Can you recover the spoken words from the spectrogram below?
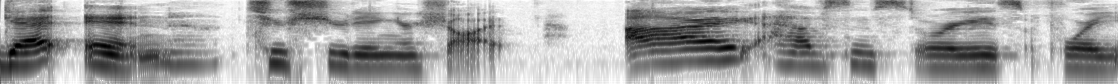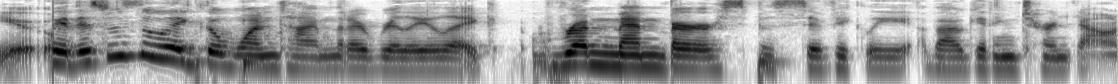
get in to shooting your shot. I have some stories for you. Okay, this was the, like the one time that I really like remember specifically about getting turned down.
